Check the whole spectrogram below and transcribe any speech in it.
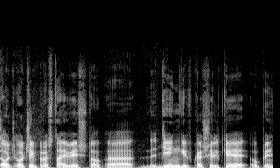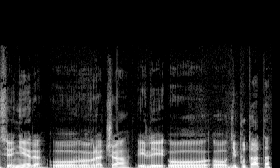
Очень, очень простая вещь, что э, деньги в кошельке у пенсионера, у врача или у, у депутата,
